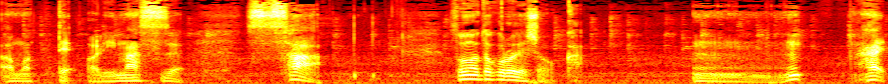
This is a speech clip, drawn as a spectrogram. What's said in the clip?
思っております。さあ、そんなところでしょうか。うーん、はい。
